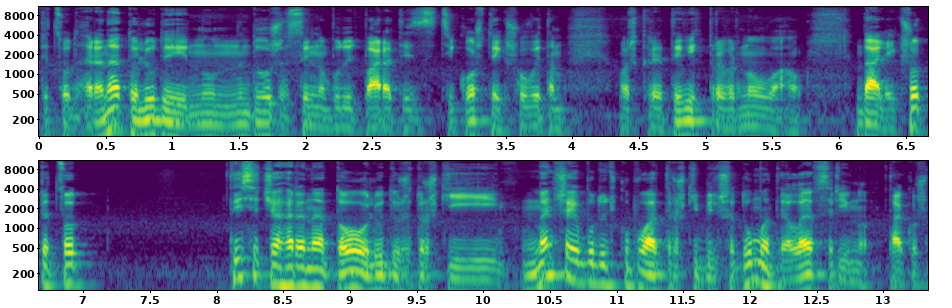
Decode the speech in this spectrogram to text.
500 гривень, то люди ну, не дуже сильно будуть паритись з ці кошти, якщо ви там ваш креатив їх привернув увагу. Далі, якщо 500 тисяча гривень, то люди вже трошки менше їх будуть купувати, трошки більше думати, але все рівно також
